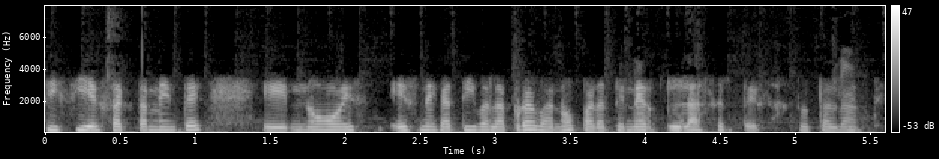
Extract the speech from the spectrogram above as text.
si sí exactamente eh, no es, es negativa la prueba, ¿no? Para tener la certeza totalmente.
